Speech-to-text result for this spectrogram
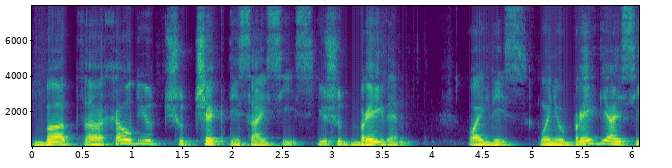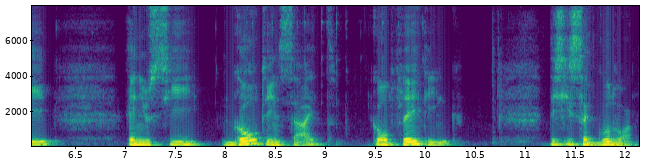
But uh, how do you should check these ICs? You should break them like this. When you break the IC and you see gold inside, gold plating, this is a good one.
